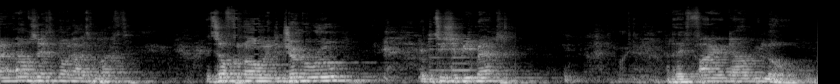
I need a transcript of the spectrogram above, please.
Eh, uh, Elvis heeft het nooit uitgebracht. Het is opgenomen in de Jungle Room, in de TCB Band. En het heet Fire Down Below.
